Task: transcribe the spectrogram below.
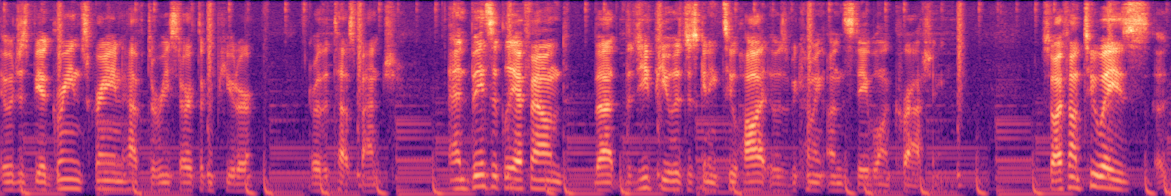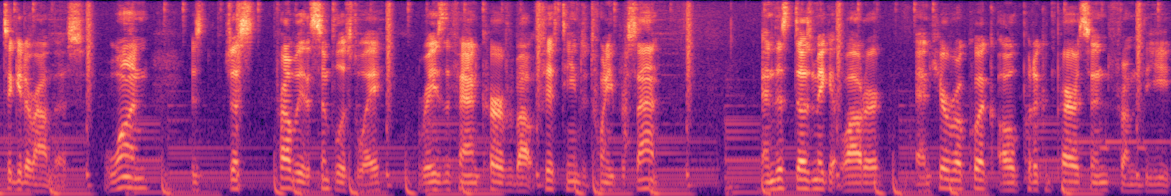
it would just be a green screen, have to restart the computer or the test bench. And basically I found that the GPU was just getting too hot, it was becoming unstable and crashing. So I found two ways uh, to get around this. One is just probably the simplest way, raise the fan curve about 15 to 20%, and this does make it louder. And here real quick, I'll put a comparison from the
